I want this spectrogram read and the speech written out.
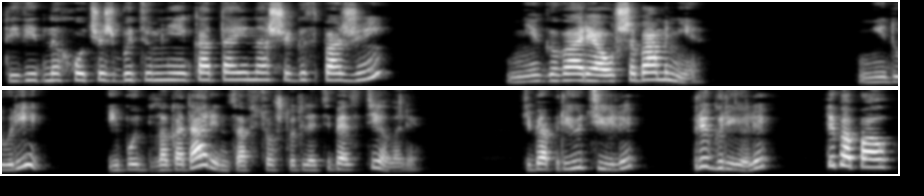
Ты, видно, хочешь быть умнее кота и нашей госпожи? Не говоря уж обо мне. Не дури и будь благодарен за все, что для тебя сделали. Тебя приютили, пригрели, ты попал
